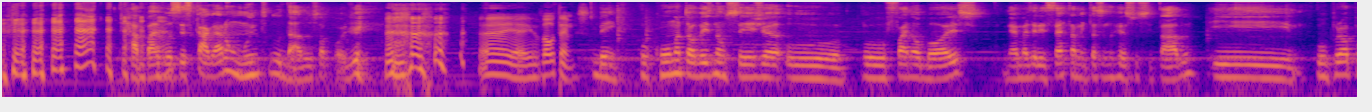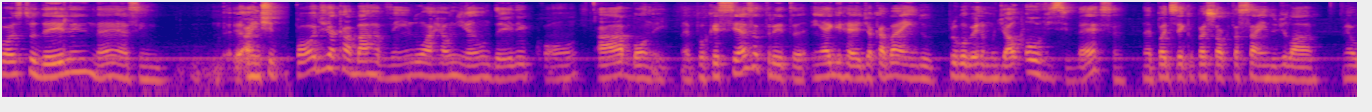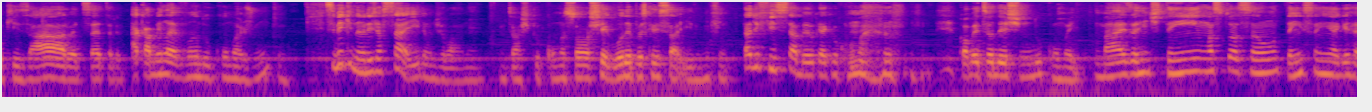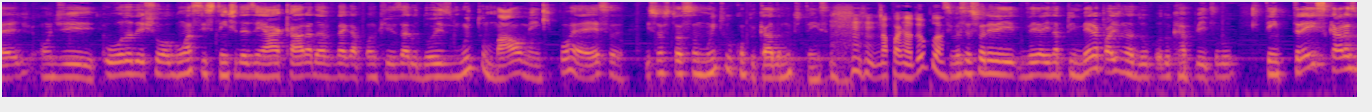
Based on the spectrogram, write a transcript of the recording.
Rapaz, vocês cagaram muito no dado, só pode. Ai, ai, voltemos. Bem, o Kuma talvez não seja o, o Final Boss, né, mas ele certamente está sendo ressuscitado. E o propósito dele, né, assim, a gente pode acabar vendo uma reunião dele com a Bonnie, né, porque se essa treta em Egghead acabar indo pro governo mundial ou vice-versa, né, pode ser que o pessoal que tá saindo de lá, né, o Kizaru, etc., acabem levando o Kuma junto. Se bem que não, eles já saíram de lá, né? Então acho que o Kuma só chegou depois que eles saíram. Enfim, tá difícil saber o que é que o Kuma. qual vai ser o destino do Kuma aí. Mas a gente tem uma situação tensa em Egghead, onde o Oda deixou algum assistente desenhar a cara da Vegapunk 02 muito mal, man. Que porra é essa? Isso é uma situação muito complicada, muito tensa. Na página dupla? Se vocês forem ver aí na primeira página do, do capítulo, tem três caras.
